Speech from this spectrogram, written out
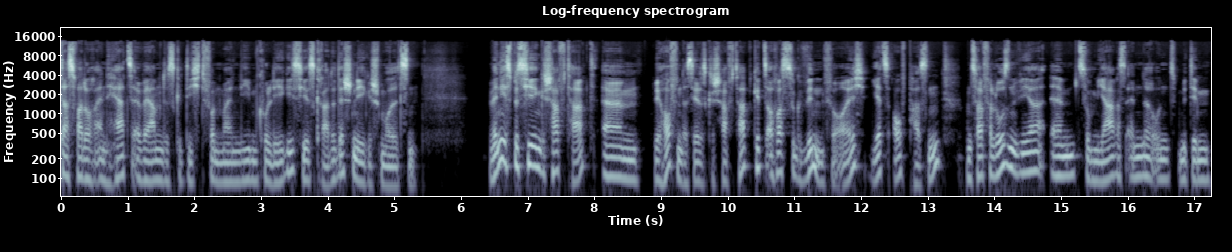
Das war doch ein herzerwärmendes Gedicht von meinen lieben Kollegis. Hier ist gerade der Schnee geschmolzen. Wenn ihr es bis hierhin geschafft habt, ähm, wir hoffen, dass ihr das geschafft habt, gibt's auch was zu gewinnen für euch. Jetzt aufpassen. Und zwar verlosen wir ähm, zum Jahresende und mit dem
